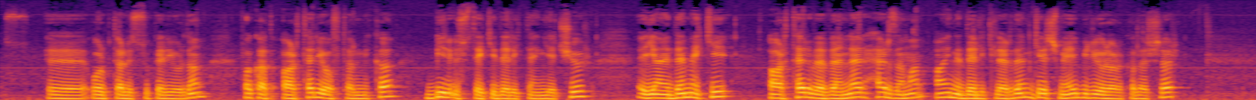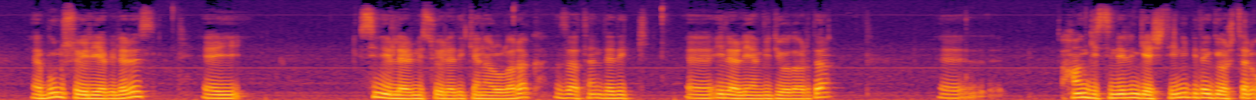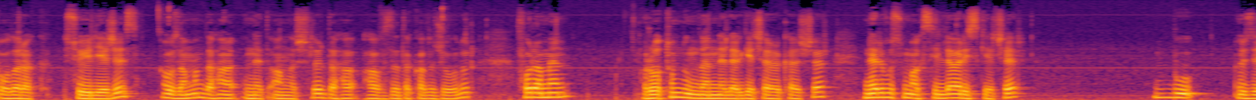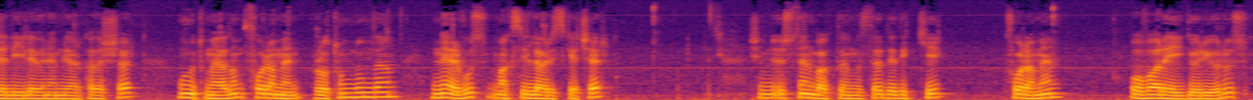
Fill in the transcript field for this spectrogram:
e, orbitalis superior'dan. Fakat arteria ophthalmica bir üstteki delikten geçiyor. E, yani demek ki arter ve venler her zaman aynı deliklerden geçmeyebiliyor arkadaşlar. E, bunu söyleyebiliriz. E, sinirlerini söyledik genel olarak. Zaten dedik e, ilerleyen videolarda e, hangi sinirin geçtiğini bir de görsel olarak söyleyeceğiz. O zaman daha net anlaşılır, daha hafızada kalıcı olur. Foramen Rotundum'dan neler geçer arkadaşlar? Nervus maxillaris geçer. Bu özelliğiyle önemli arkadaşlar. Unutmayalım. Foramen rotundum'dan nervus maxillaris geçer. Şimdi üstten baktığımızda dedik ki foramen ovale'yi görüyoruz.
